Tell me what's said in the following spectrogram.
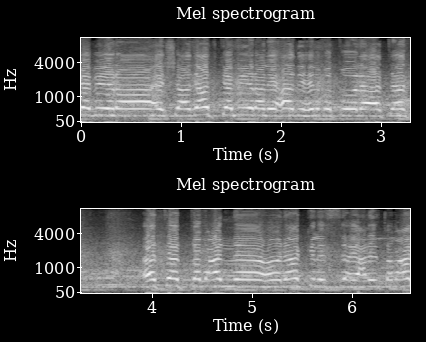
كبيرة اشادات كبيرة لهذه البطولة. أتت أتت طبعا هناك لسه يعني طبعا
